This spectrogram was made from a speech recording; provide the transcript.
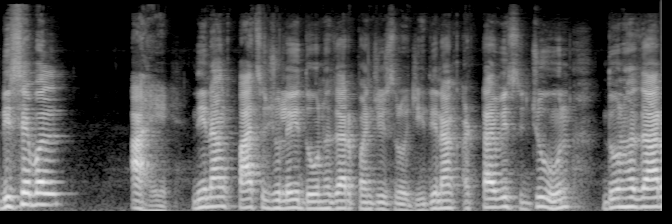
डिसेबल आहे. दिनांक पाच जुलै दोन हजार पंचवीस रोजी. दिनांक अठ्ठावीस जून दोन हजार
